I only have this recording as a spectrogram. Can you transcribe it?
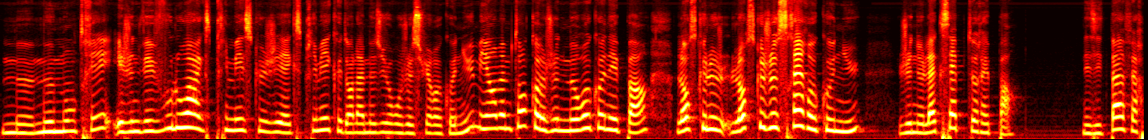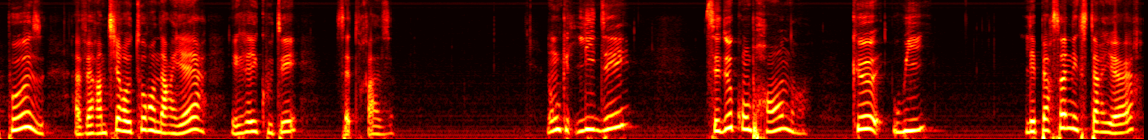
me, montrer et je ne vais vouloir exprimer ce que j'ai exprimé que dans la mesure où je suis reconnu. Mais en même temps, comme je ne me reconnais pas, lorsque, lorsque je serai reconnu, je ne l'accepterai pas. N'hésite pas à faire pause, à faire un petit retour en arrière et réécouter cette phrase. Donc l'idée, c'est de comprendre que oui, les personnes extérieures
